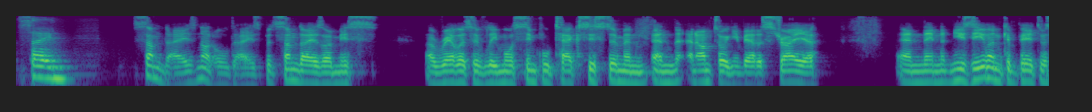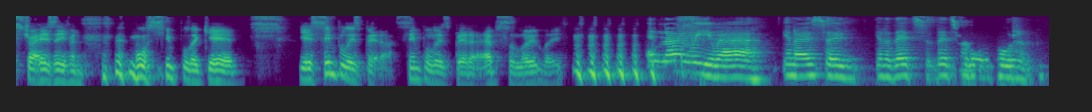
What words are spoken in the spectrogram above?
So some days, not all days, but some days I miss a relatively more simple tax system, and and and I'm talking about Australia, and then New Zealand compared to Australia is even more simple again. Yeah, simple is better. Simple is better, absolutely. and knowing where you are, you know, so you know that's that's really important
